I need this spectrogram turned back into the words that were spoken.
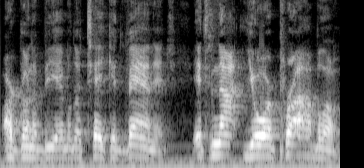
are going to be able to take advantage. It's not your problem.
